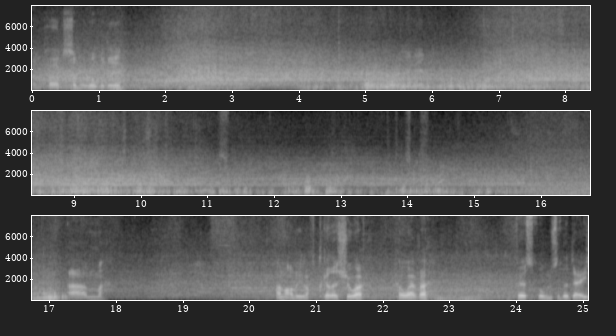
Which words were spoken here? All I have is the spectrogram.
I'm parked somewhere over there. Um, I'm not even off together sure. However, first spoons of the day.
